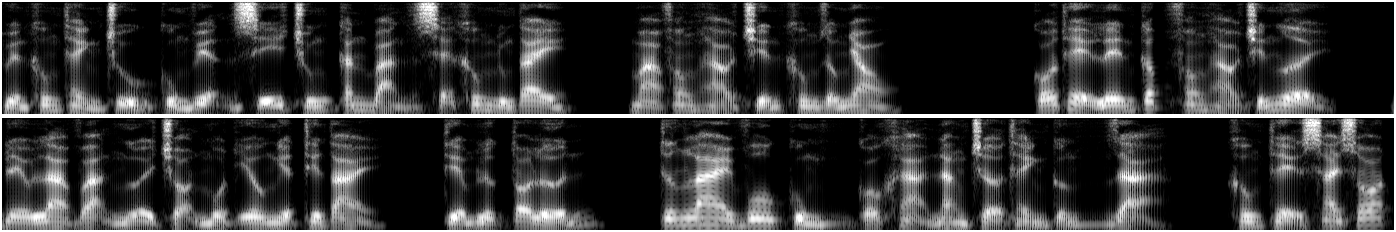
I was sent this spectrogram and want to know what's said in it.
huyền không thành chủ cùng viện sĩ chúng căn bản sẽ không nhúng tay, mà phong hào chiến không giống nhau. Có thể lên cấp phong hào chiến người, đều là vạn người chọn một yêu nghiệt thiên tài, tiềm lực to lớn, tương lai vô cùng có khả năng trở thành cường giả, không thể sai sót.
